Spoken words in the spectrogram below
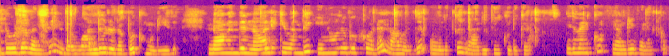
இதோட வந்து இந்த ஒண்டரோட புக் முடியுது. நான் வந்து நாளைக்கு வந்து இன்னொரு புக்கோட நான் வந்து உங்களுக்கு நான் ரிவ்யூ கொடுக்குறேன். இது வரைக்கும் நன்றி வணக்கம்.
